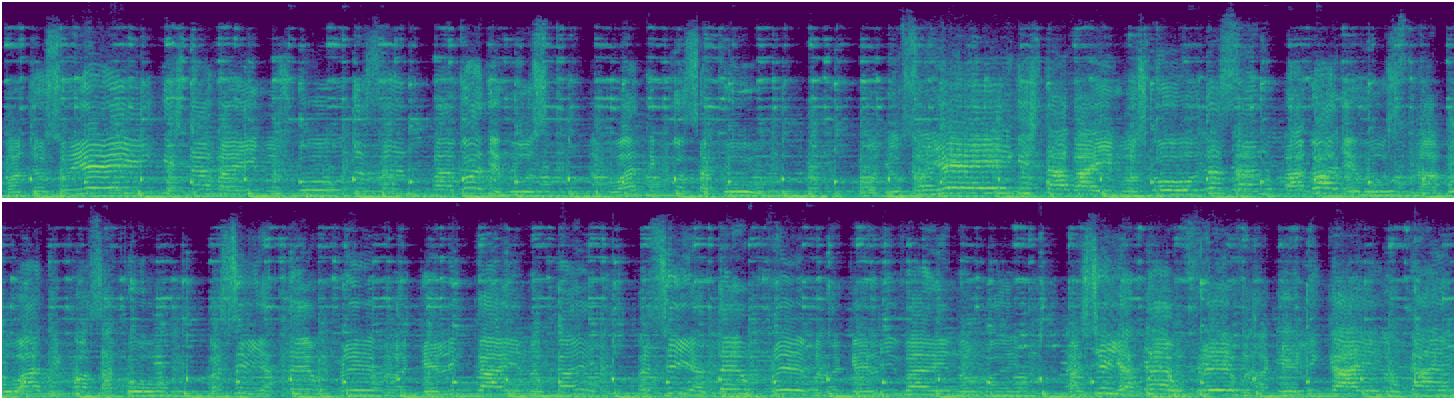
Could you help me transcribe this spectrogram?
Quando eu sonhei que estava em Moscou dançando pagode russo na boate Cossacou. Quando eu sonhei que estava em Moscou dançando pagode russo na boate Cossacou. Parecia até um frevo naquele cai e não cai. Parecia até um frevo naquele vai e não vai. Parecia até um frevo naquele cai e não cai.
